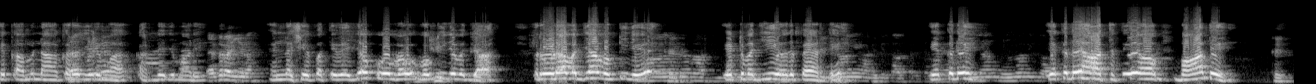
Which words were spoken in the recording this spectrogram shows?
ਇਹ ਕੰਮ ਨਾ ਕਰੋ ਜਿਹੜੇ ਮਾ ਕਰਦੇ ਜੇ ਮਾੜੇ। ਇਧਰ ਆਈਏ ਨਾ। ਇਹ ਨਸ਼ੇ ਪੱਤੇ ਵੇਚ ਜਾਓ ਕੋਈ ਵਹੁ- ਵਹੁਟੀ ਦੇ ਵੱਜਾ। ਰੋੜਾ ਵੱਜਾ ਵਹੁਟੀ ਦੇ। ਇੱਟ ਵੱਜੀ ਹੈ ਉਹਦੇ ਪੈਰ ਤੇ। ਇੱਕ ਦੇ ਇੱਕ ਦੇ ਹੱਥ ਤੇ ਬਾਹ ਠੀਕ।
